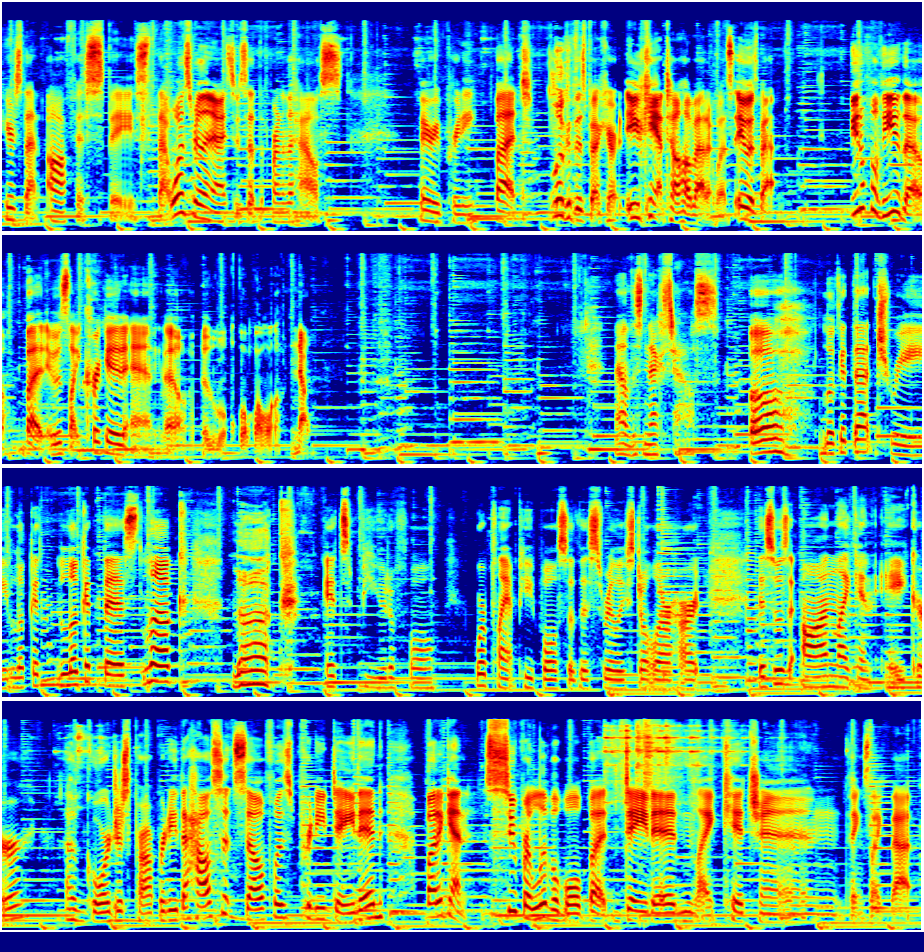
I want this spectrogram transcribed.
Here's that office space. That was really nice. It was at the front of the house. Very pretty. But look at this backyard. You can't tell how bad it was. It was bad. Beautiful view though, but it was like crooked and no. Now this next house. Oh, look at that tree. Look at look at this. Look. Look. It's beautiful. We're plant people, so this really stole our heart. This was on like an acre a gorgeous property. The house itself was pretty dated, but again, super livable, but dated, like kitchen, things like that.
